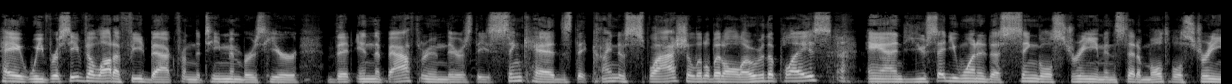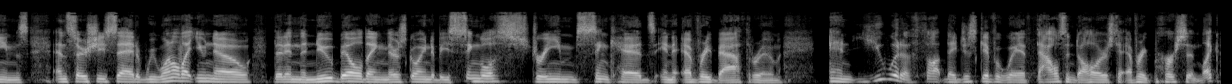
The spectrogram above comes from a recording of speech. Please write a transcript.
Hey, we've received a lot of feedback from the team members here that in the bathroom, there's these sink heads that kind of splash a little bit all over the place. and you said you wanted a single stream instead of multiple streams. And so she said, we want to let you know that in the new building, there's going to be single stream sink heads in every bathroom and you would have thought they just give away a thousand dollars to every person. Like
